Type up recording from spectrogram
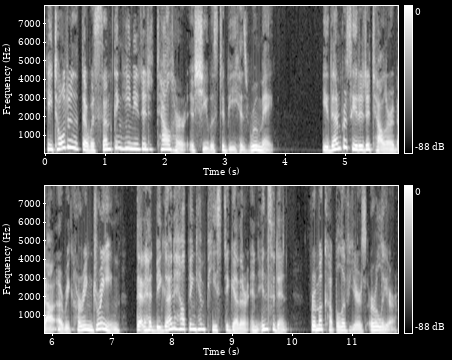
He told her that there was something he needed to tell her if she was to be his roommate. He then proceeded to tell her about a recurring dream that had begun helping him piece together an incident from a couple of years earlier.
